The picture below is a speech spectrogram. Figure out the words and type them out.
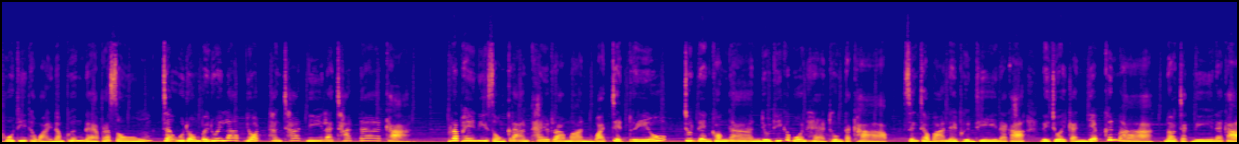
ผู้ที่ถวายน้ำผึ้งแด่พระสงฆ์จะอุดมไปด้วยลาบยศทั้งชาตินี้และชาติหน้าค่ะ ประเพณีสงกรานต์ไทยรามันวัดเจ็ดริ้ว จุดเด่นของงานอยู่ที่กระบวนแห่ธงตะขาบ ซึ่งชาวบ้านในพื้นที่นะคะ ได้ช่วยกันเย็บขึ้นมา นอกจากนี้นะคะ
